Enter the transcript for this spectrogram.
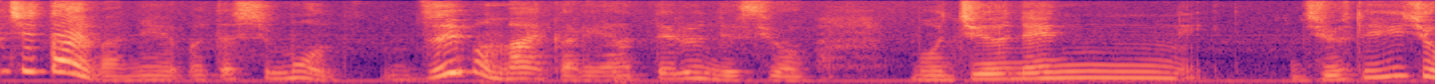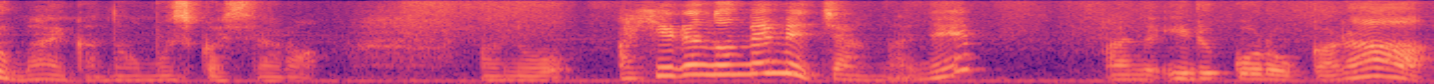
自体はね私もうずいぶん前からやってるんですよ。もう10年10年以上前かなもしかしたら。あのアヒルのめめちゃんがねあのいる頃から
